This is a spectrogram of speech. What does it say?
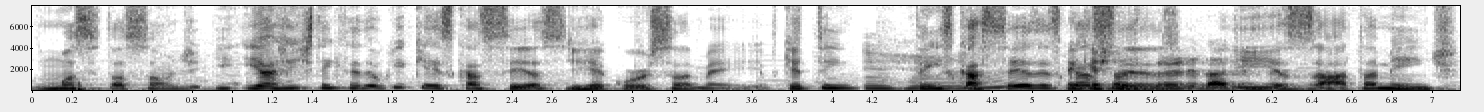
numa situação de. E, e, a gente tem que entender o que é escassez de recurso também. Porque tem, uhum. tem escassez e escassez. Tem de prioridade. E, né? exatamente.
